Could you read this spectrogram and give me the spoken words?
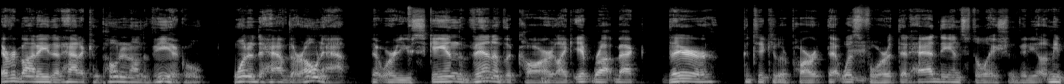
everybody that had a component on the vehicle wanted to have their own app that where you scan the VIN of the car, like it brought back their particular part that was for it that had the installation video. I mean,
